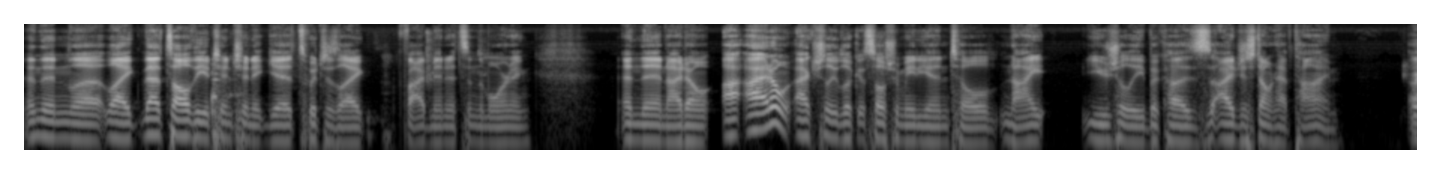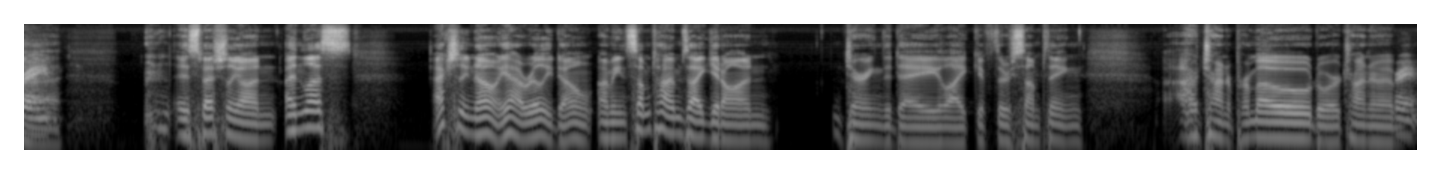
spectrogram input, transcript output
and then uh, like that's all the attention it gets, which is like five minutes in the morning, and then I don't I, I don't actually look at social media until night usually because I just don't have time, right? Uh, especially on unless actually no, yeah, I really don't. I mean, sometimes I get on during the day, like if there's something I'm trying to promote or trying to right.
